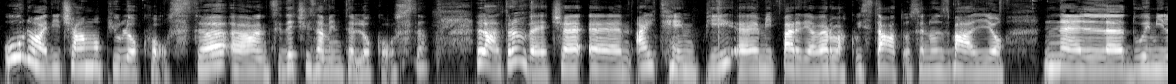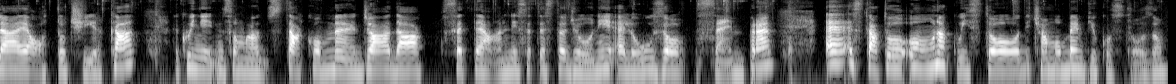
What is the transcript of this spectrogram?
Uno è, diciamo, più low cost, eh, anzi decisamente low cost. L'altro invece, eh, ai tempi, eh, mi pare di averlo acquistato, se non sbaglio, nel 2008 circa, quindi insomma sta con me già da sette anni, sette stagioni e lo uso sempre. È stato un acquisto, diciamo, ben più costoso.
